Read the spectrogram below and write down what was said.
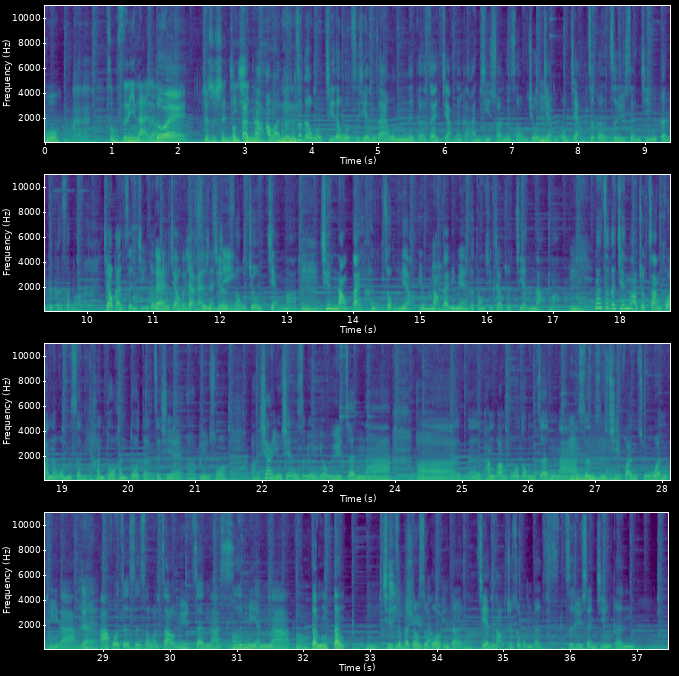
哦，总司令来了。对。就是神经系统啊！我这个我记得，我之前在我们那个在讲那个氨基酸的时候，我就讲过讲这个自律神经跟这个什么交感神经跟副交感神经的时候，我就讲嘛。嗯，其实脑袋很重要，因为我们脑袋里面有个东西叫做间脑嘛。嗯，那这个间脑就掌管了我们身体很多很多的这些呃，比如说呃，像有些人是不是有忧郁症啊？呃呃，膀胱过动症啊，生殖器官出问题啦，对。啊，或者是什么躁郁症啊、失眠呐等。等等，嗯，其实这个都是我们的间脑，就是我们的自律神经跟，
